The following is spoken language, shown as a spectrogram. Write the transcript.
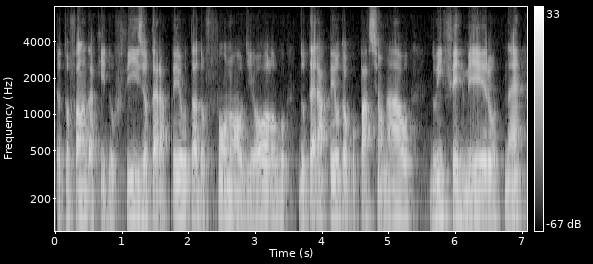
Eu estou falando aqui do fisioterapeuta, do fonoaudiólogo, do terapeuta ocupacional, do enfermeiro, né?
